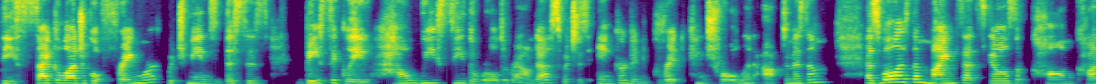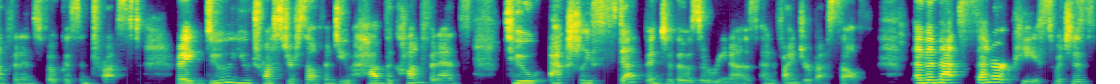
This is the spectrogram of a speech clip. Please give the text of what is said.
the psychological framework, which means this is basically how we see the world around us, which is anchored in grit, control, and optimism, as well as the mindset skills of calm, confidence, focus, and trust, right? Do you trust yourself and do you have the confidence to actually step into those arenas and find your best self? And then that center piece, which is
